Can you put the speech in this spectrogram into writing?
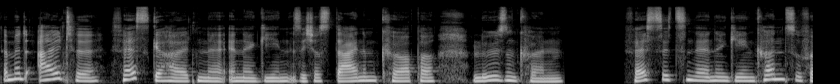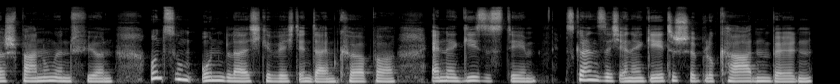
damit alte, festgehaltene Energien sich aus deinem Körper lösen können. Festsitzende Energien können zu Verspannungen führen und zum Ungleichgewicht in deinem Körper, Energiesystem. Es können sich energetische Blockaden bilden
